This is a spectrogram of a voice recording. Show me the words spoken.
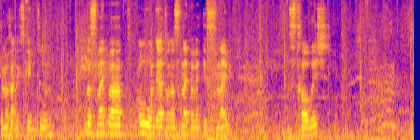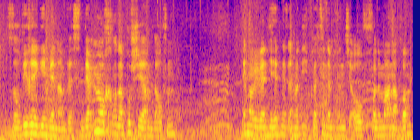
Können wir gerade nichts gegen tun. Und der Sniper hat... Oh, und er hat der Sniper weggesniped. Das ist traurig. So, wie reagieren wir denn am besten? Wir haben immer auch unseren Push hier am Laufen. Ich denke mal, wir werden hier hinten jetzt einmal die platzieren, damit wir nicht auf volle Mana kommen.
